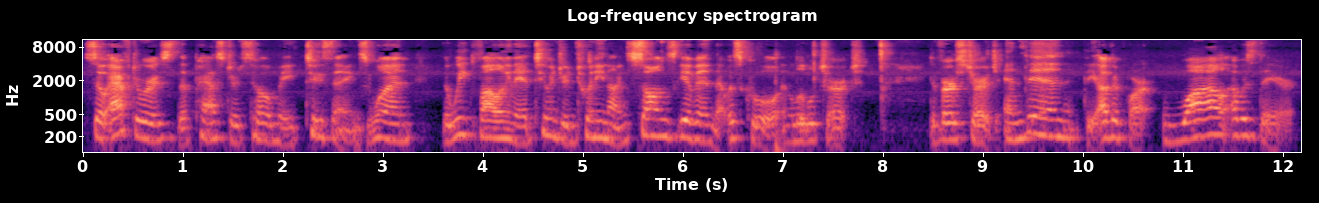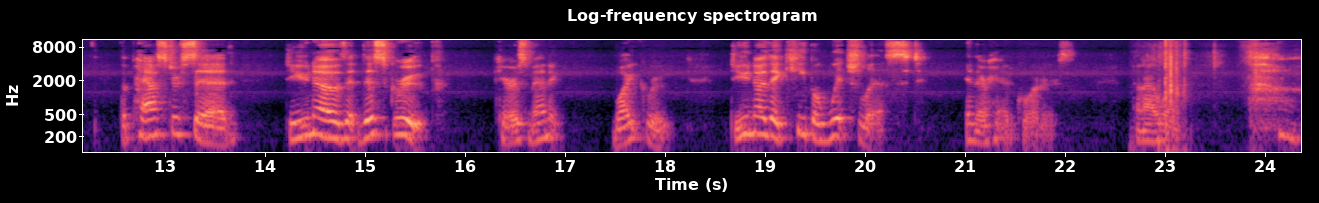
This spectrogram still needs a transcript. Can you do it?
So afterwards, the pastor told me two things. One, the week following, they had 229 songs given. That was cool in a little church, diverse church. And then the other part, while I was there, the pastor said, Do you know that this group, charismatic white group, do you know they keep a witch list in their headquarters? And I went,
